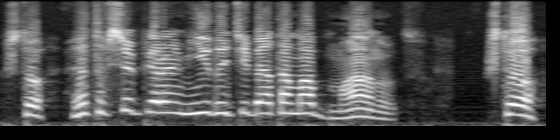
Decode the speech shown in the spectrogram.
Что это все пирамиды, тебя там обманут что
